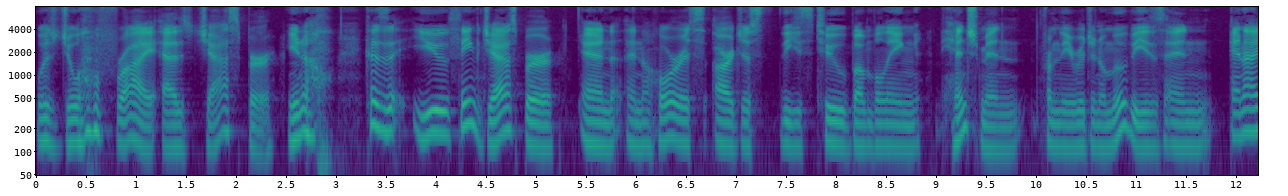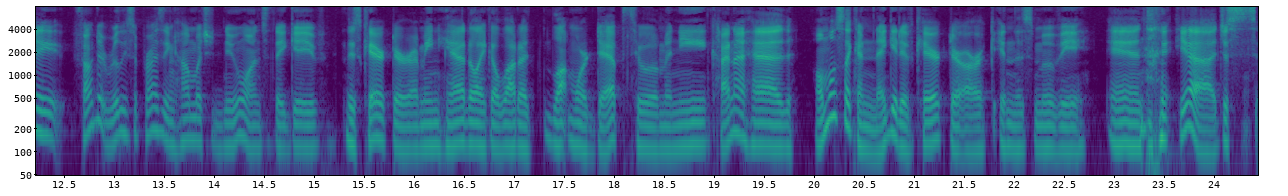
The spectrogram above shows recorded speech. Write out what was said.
was Joel Fry as Jasper. You know, because you think Jasper and and Horace are just these two bumbling henchmen from the original movies, and and I found it really surprising how much nuance they gave this character. I mean, he had like a lot of lot more depth to him, and he kind of had almost like a negative character arc in this movie and yeah, just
